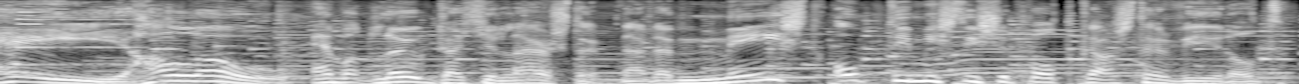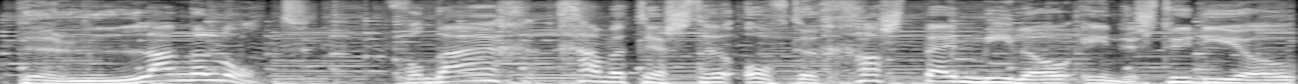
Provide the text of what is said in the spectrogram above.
Hey, hallo. En wat leuk dat je luistert naar de meest optimistische podcast ter wereld, De Lange Lont. Vandaag gaan we testen of de gast bij Milo in de studio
